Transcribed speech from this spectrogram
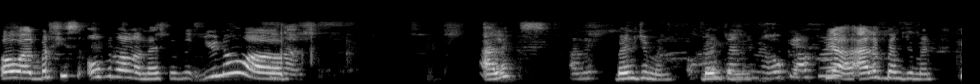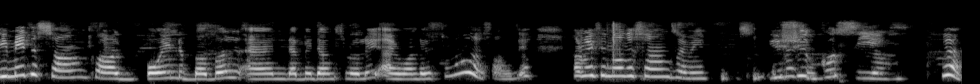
Oh well, but he's overall a nice person. You know, uh, Nice. Alex Alex. Benjamin. Benjamin. Benjamin. Okay, after Yeah, Alec Benjamin. He made a song called Boy in the Bubble and Let Me Down Slowly. I wonder if you know the songs, yeah? Tell me if you know the songs. I mean, you should go see him. yeah.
